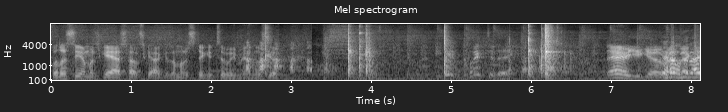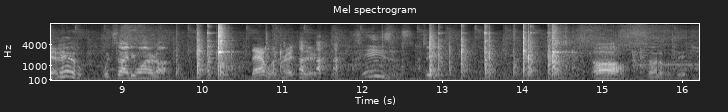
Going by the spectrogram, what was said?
but let's see how much gas Huff's got because I'm going to stick it to him, man. Let's go. You're getting quick today. There you go. What the right hell did I at it. do? Which side do you want it on? That one right there. Jesus. See. Oh, son of a bitch.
